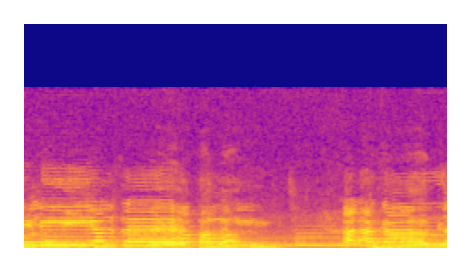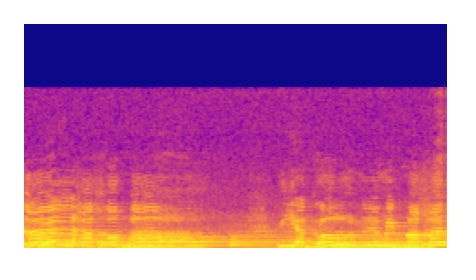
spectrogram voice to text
לי על זה על הגן, על החומה, מיגון, מפחד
